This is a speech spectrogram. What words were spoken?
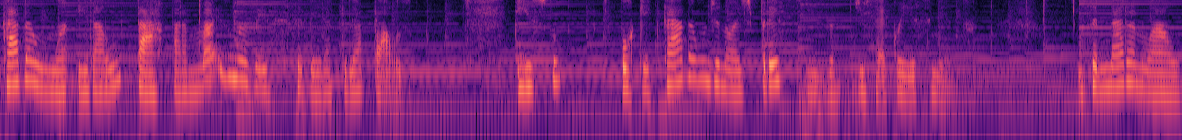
cada uma irá lutar para mais uma vez receber aquele aplauso. Isto porque cada um de nós precisa de reconhecimento. O seminário anual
